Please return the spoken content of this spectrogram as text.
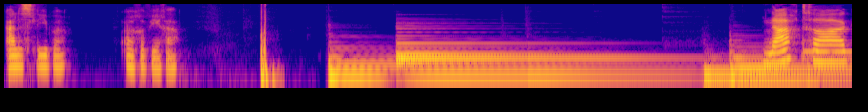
Alles Liebe. Eure Vera. Nachtrag.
